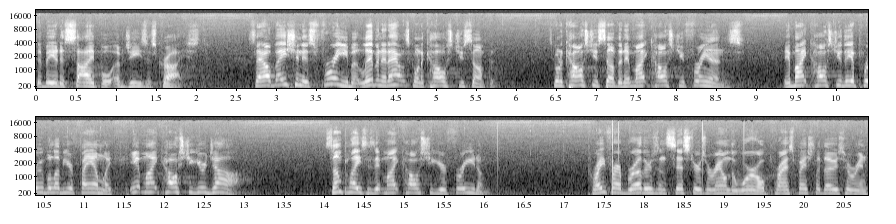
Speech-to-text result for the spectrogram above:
to be a disciple of Jesus Christ? Salvation is free, but living it out is going to cost you something. It's going to cost you something. It might cost you friends. It might cost you the approval of your family. It might cost you your job. Some places it might cost you your freedom. Pray for our brothers and sisters around the world, Pray especially those who are in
